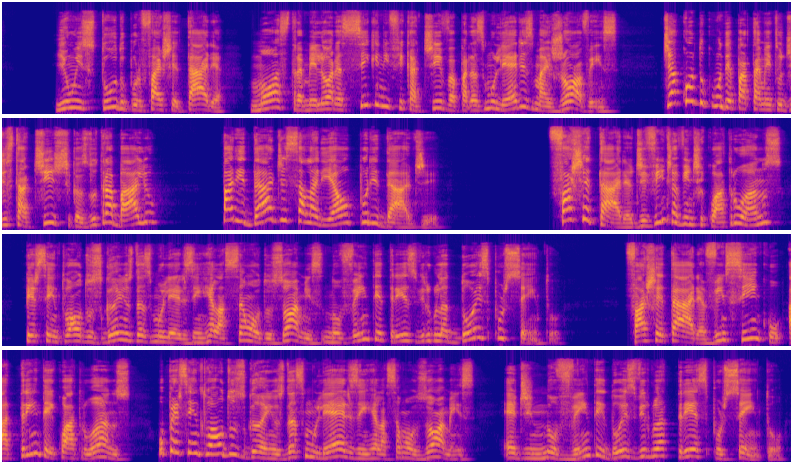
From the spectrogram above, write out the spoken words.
E um estudo por faixa etária mostra melhora significativa para as mulheres mais jovens. De acordo com o Departamento de Estatísticas do Trabalho, paridade salarial por idade. Faixa etária de 20 a 24 anos, percentual dos ganhos das mulheres em relação ao dos homens, 93,2%. Faixa etária 25 a 34 anos, o percentual dos ganhos das mulheres em relação aos homens é de 92,3%.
